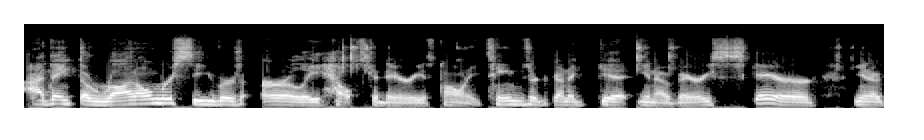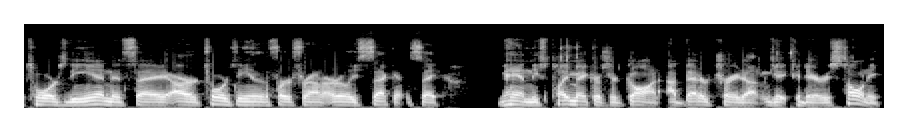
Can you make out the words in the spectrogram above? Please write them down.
I think the run on receivers early helps Kadarius Toney. Teams are going to get you know very scared you know towards the end and say or towards the end of the first round, early second, and say, man, these playmakers are gone. I better trade up and get Kadarius Toney.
